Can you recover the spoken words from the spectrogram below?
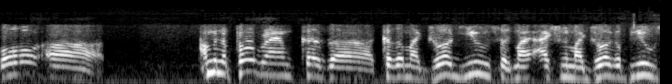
well, uh, I'm in a program because uh, cause of my drug use, my actually my drug abuse,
